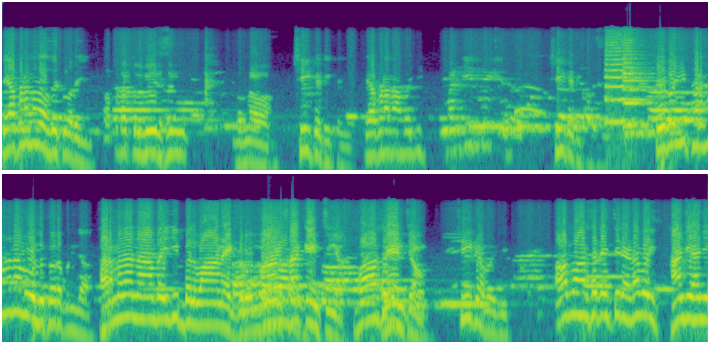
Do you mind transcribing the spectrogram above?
ਤੇ ਆਪਣਾ ਨਾਮ ਦੱਸ ਦੇ ਇੱਕ ਵਾਰੀ। ਆਪਣਾ ਕੁਲਵੀਰ ਸਿੰਘ ਬਰਨਾਵਾ ਠੀਕ ਹੈ ਠੀਕ ਹੈ ਜੀ। ਤੇ ਆਪਣਾ ਨਾਮ ਬਾਈ ਜੀ? ਮਨਜੀਤ ਠੀਕ ਹੈ ਤੇ ਬਾਈ ਜੀ ਫਰਮਾਨ ਨਾਮ ਬੋਲ ਕਰ ਆਪਣੀ ਦਾ। ਫਰਮ ਦਾ ਨਾਮ ਬਾਈ ਜੀ ਬਲਵਾਨ ਐਗਰੋ ਮਾਨਸਾ ਕੈਂਚੀਆਂ ਮੇਨ ਚੌਂਕ। ਠੀਕ ਹੈ ਬਾਈ ਜੀ। ਆ ਮਾਨਸਾ ਟੈਂਚਰ ਹੈ ਨਾ ਬਾਈ? ਹਾਂਜੀ ਹਾਂਜੀ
